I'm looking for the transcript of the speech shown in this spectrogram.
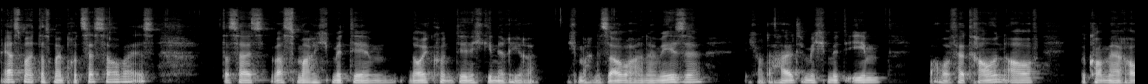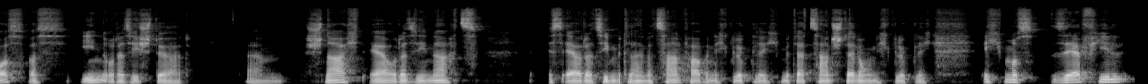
Erstmal, dass mein Prozess sauber ist. Das heißt, was mache ich mit dem Neukunden, den ich generiere? Ich mache eine saubere Anamnese. Ich unterhalte mich mit ihm, baue Vertrauen auf, bekomme heraus, was ihn oder sie stört. Ähm, schnarcht er oder sie nachts? ist er oder sie mit seiner Zahnfarbe nicht glücklich, mit der Zahnstellung nicht glücklich. Ich muss sehr viel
